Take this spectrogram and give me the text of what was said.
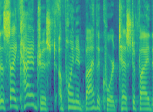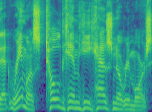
The psychiatrist appointed by the court testified that Ramos told him he has no remorse,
